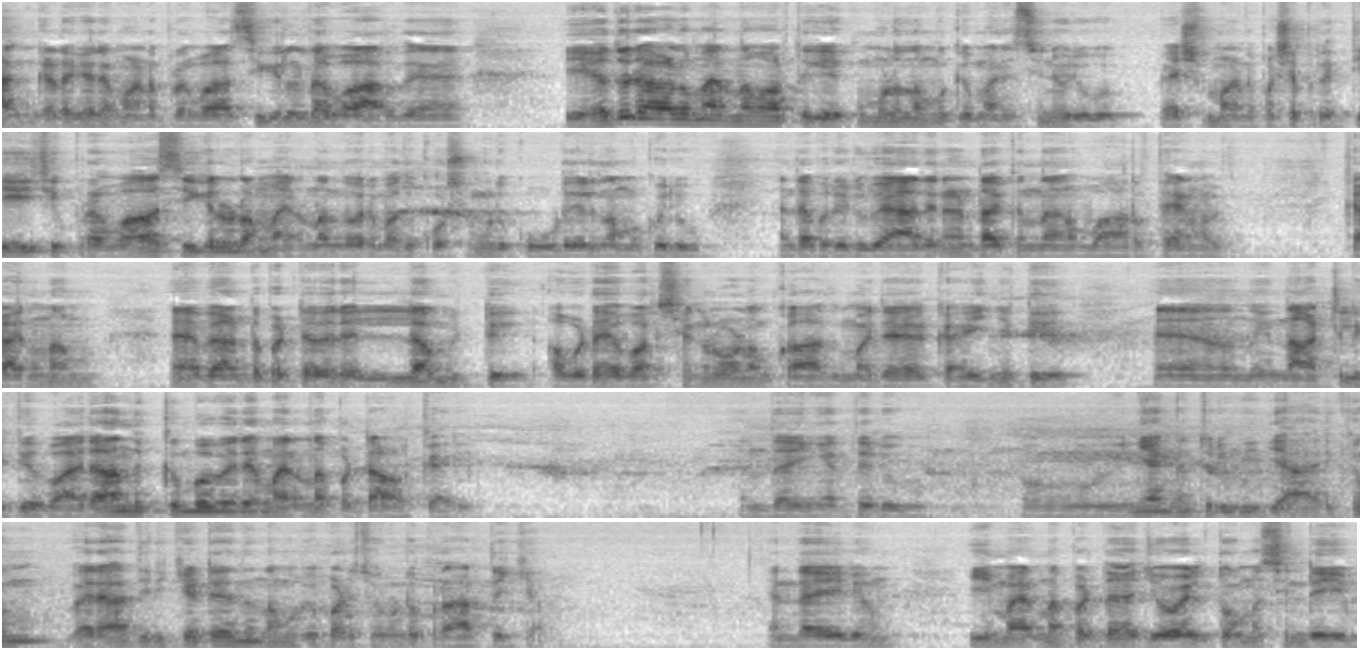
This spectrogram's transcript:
സങ്കടകരമാണ്. പ്രവാസികളുടെ വാർത്ത ഏതൊരാളും മരണ വാർത്ത കേൾക്കുമ്പോൾ നമുക്ക് മനസ്സിനൊരു വിഷമമാണ്. പക്ഷെ പ്രത്യേകിച്ച് പ്രവാസികളുടെ മരണം എന്ന് പറയുമ്പോൾ അത് കുറച്ചും കൂടി കൂടുതൽ നമുക്കൊരു എന്താ പറയുക ഒരു വേദന ഉണ്ടാക്കുന്ന വാർത്തയാണത്. കാരണം വേണ്ടപ്പെട്ടവരെല്ലാം വിട്ട് അവിടെ വർഷങ്ങളോളം കാ മറ്റേ കഴിഞ്ഞിട്ട് നാട്ടിലേക്ക് വരാൻ നിൽക്കുമ്പോൾ വരെ മരണപ്പെട്ട ആൾക്കാർ എന്താ ഇങ്ങനത്തെ ഒരു ഇനി അങ്ങനത്തെ ഒരു വിധി ആർക്കും വരാതിരിക്കട്ടെ എന്ന് നമുക്ക് പഠിച്ചുകൊണ്ട് പ്രാർത്ഥിക്കാം. എന്തായാലും ഈ മരണപ്പെട്ട ജോയൽ തോമസിന്റെയും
